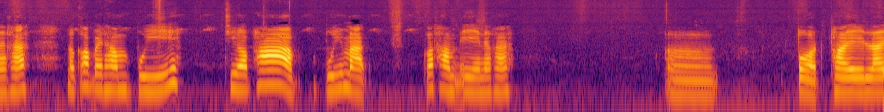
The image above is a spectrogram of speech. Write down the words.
นะคะ แล้วก็ไปทำปุ๋ยชีวภาพ ปุ๋ยหมักก็ทำเองนะคะเอ่อปลอดภัยไร้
